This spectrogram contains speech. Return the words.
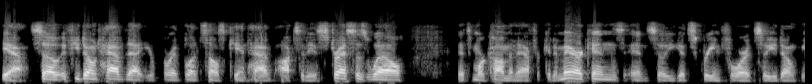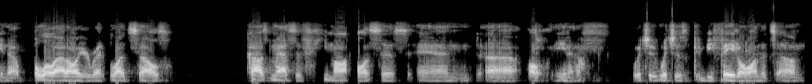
Yeah, so if you don't have that, your blood cells can't have oxidative stress as well. It's more common in African Americans, and so you get screened for it so you don't, you know, blow out all your red blood cells, cause massive hemolysis, and, uh, all, you know, which, which is, can be fatal on its own.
